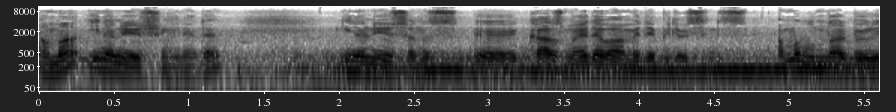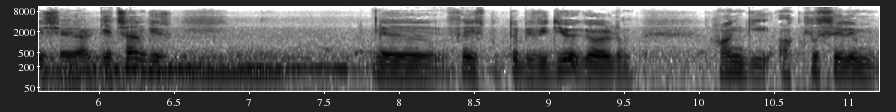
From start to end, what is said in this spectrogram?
ama inanıyorsun yine de. İnanıyorsanız e, kazmaya devam edebilirsiniz. Ama bunlar böyle şeyler. Geçen bir e, Facebook'ta bir video gördüm hangi aklı selim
